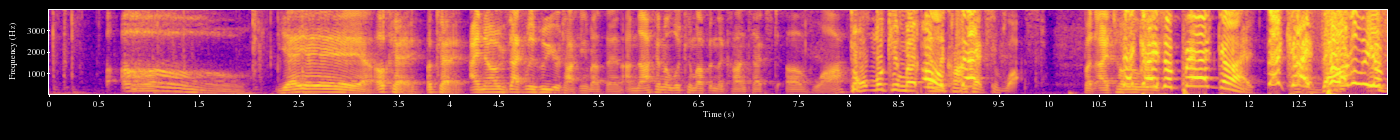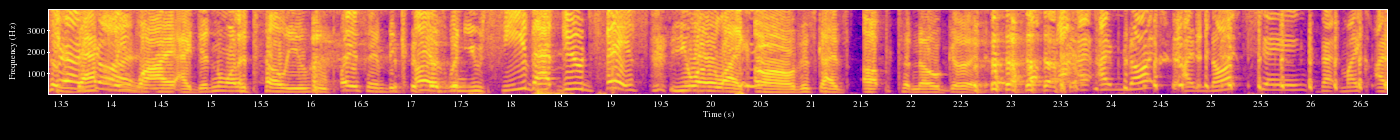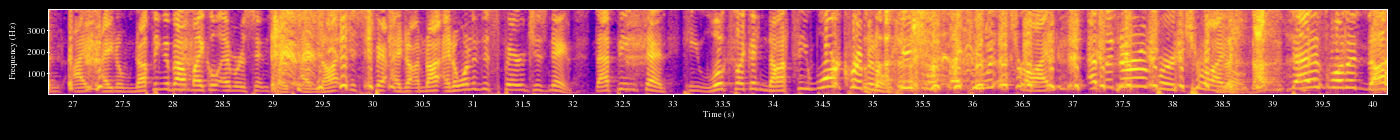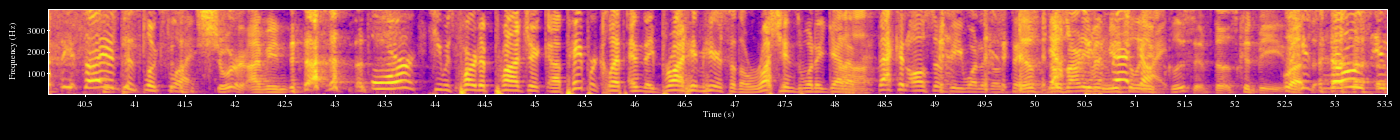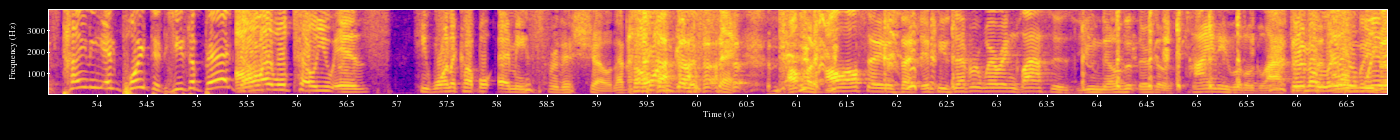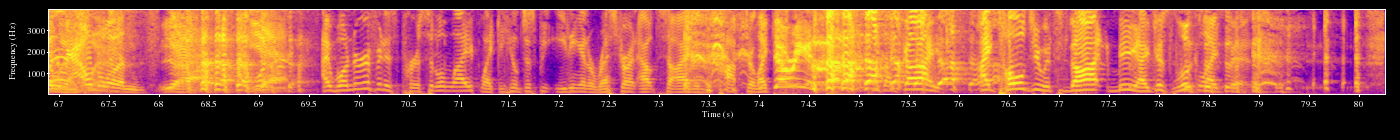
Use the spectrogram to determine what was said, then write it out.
Oh. Yeah, yeah, yeah, yeah, yeah. Okay, okay. I know exactly who you're talking about then. I'm not going to look him up in the context of Lost. Don't look him up Oh, in the that- context of Lost. But I totally. That guy's a bad guy. That guy's That totally is a bad guy. That's exactly guy. why I didn't want to tell you who plays him because when you see that dude's face, you are like, "Oh, this guy's up to no good." I, I'm not. I'm not saying that Mike. I'm. I, I know nothing about Michael Emerson, so I'm not despair. I don't, I'm not. I don't want to disparage his name. That being said, he looks like a Nazi war criminal. He looks like he was tried at the Nuremberg trials. That's- that is what a Nazi scientist looks like. Sure, I mean, that's. Or he was part of Project uh, Paperclip, and they brought him here so the Russians wouldn't get Uh-huh. him. That can also be one of those things. Those, Yeah, those aren't even mutually exclusive. Those could be. Look. His nose is tiny and pointed. He's a bad guy. all I will tell you is he won a couple Emmys for this show. That's all I'm gonna say. I'll, look, all I'll say is that if he's ever wearing glasses, you know that they're those tiny little glasses. They're the little weird round wear. ones. Yeah, yeah. I wonder if in his personal life, like he'll just be eating at a restaurant outside, and the cops are like, "There he is!" He's like, "Guys, I told you it's not me. I just look like this.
